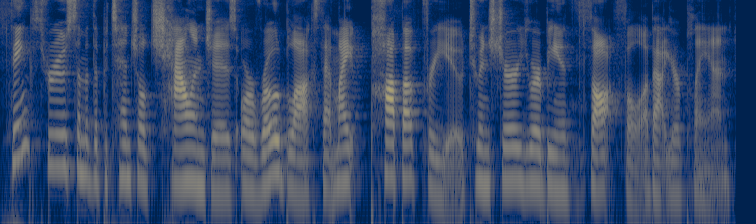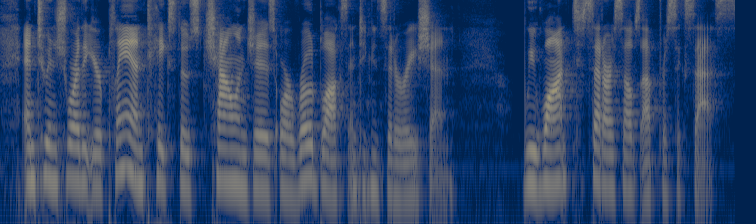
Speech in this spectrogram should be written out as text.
think through some of the potential challenges or roadblocks that might pop up for you to ensure you are being thoughtful about your plan and to ensure that your plan takes those challenges or roadblocks into consideration. We want to set ourselves up for success.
